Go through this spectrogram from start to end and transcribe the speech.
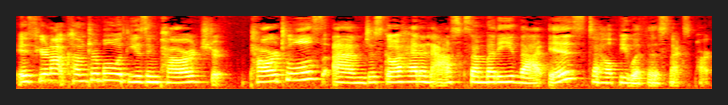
If you're not comfortable with using power power tools, um, just go ahead and ask somebody that is to help you with this next part.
